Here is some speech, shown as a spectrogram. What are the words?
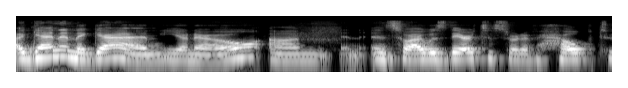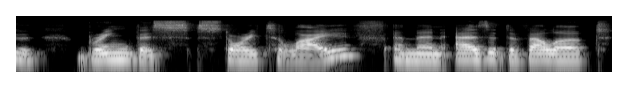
again and again you know um and, and so i was there to sort of help to bring this story to life. And then as it developed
